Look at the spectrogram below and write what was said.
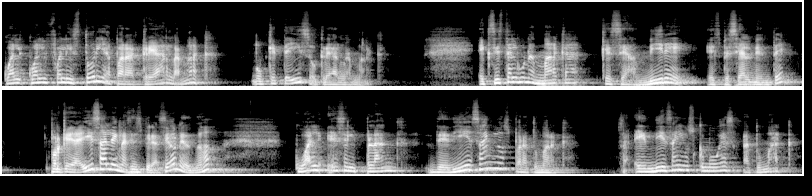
¿Cuál, ¿Cuál fue la historia para crear la marca? ¿O qué te hizo crear la marca? ¿Existe alguna marca que se admire especialmente? Porque de ahí salen las inspiraciones, ¿no? ¿Cuál es el plan de 10 años para tu marca? O sea, en 10 años, ¿cómo ves a tu marca?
